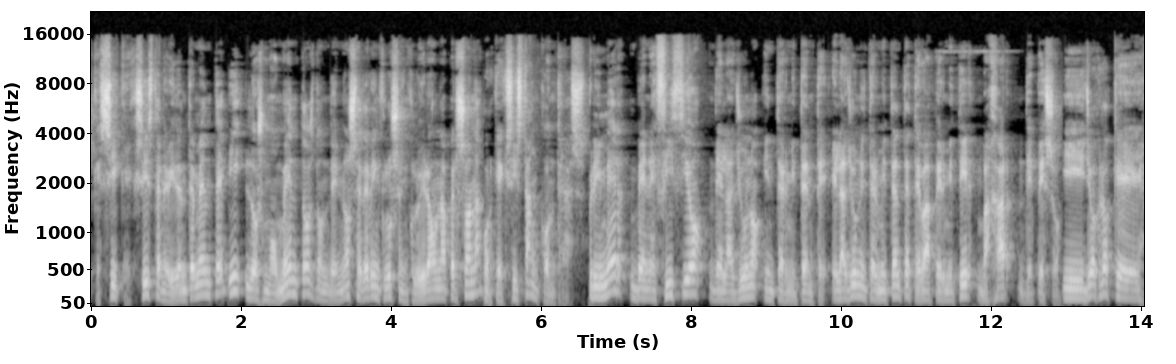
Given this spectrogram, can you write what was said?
que sí que existen, evidentemente, y los momentos donde no se debe incluso incluir a una persona porque existan contras. Primer beneficio del ayuno intermitente. El ayuno intermitente te va a permitir bajar de peso. Y yo creo que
